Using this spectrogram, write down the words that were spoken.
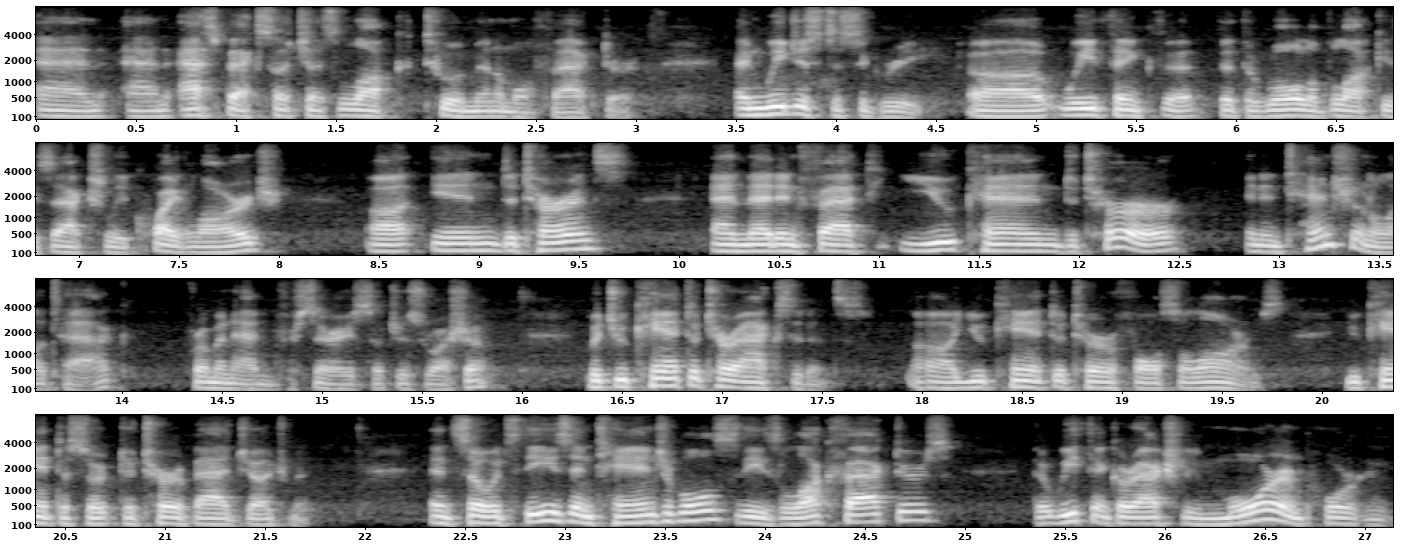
and and aspects such as luck to a minimal factor. And we just disagree. Uh, we think that that the role of luck is actually quite large uh, in deterrence and that in fact you can deter an intentional attack from an adversary such as Russia, but you can't deter accidents. Uh, you can't deter false alarms. You can't deter, bad judgment. And so it's these intangibles, these luck factors, that we think are actually more important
